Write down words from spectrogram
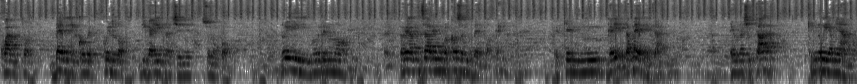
quanto belli come quello di Gaeta ce ne sono pochi. Noi vorremmo realizzare un qualcosa di bello a Gaeta, perché Gaeta merita, è una città che noi amiamo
